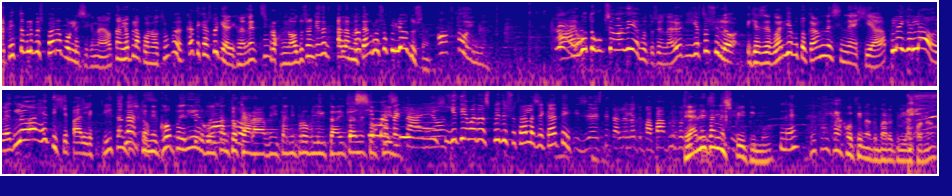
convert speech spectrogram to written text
επειδή το βλέπεις πάρα πολύ συχνά, όταν λέω πλακωνόντουσαν, μου φαίνεται κάτι χαστούκια ρίχνανε, τις προχνόντουσαν και δεν... αλλά μετά γλωσσοφιλιόντουσαν. Αυτό είναι. Ναι, εγώ το έχω ξαναδεί αυτό το σενάριο και γι' αυτό σου λέω για ζευγάρια που το κάνουν συνέχεια. Απλά γελάω. Δηλαδή λέω, Α, έτυχε πάλι. Ήταν Να το σκηνικό περίεργο. Ήταν το καράβι, ήταν η προβλήτα, ήταν το σημασία πι. Πετάνιος. έχει, γιατί άμα ήταν σπίτι σου θα άλλαζε κάτι; Η ζέστη, τα λόγια του παπά, μήπως Εάν δεν ήταν ξέρεις. σπίτι μου, Ναι. δεν θα είχα χωθεί να τον πάρω τηλέφωνο.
